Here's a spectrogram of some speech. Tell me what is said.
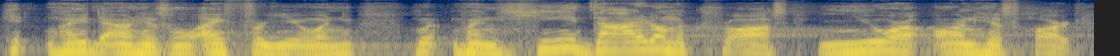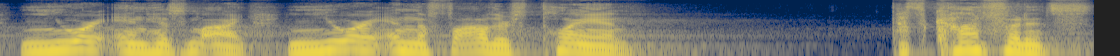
He laid down his life for you. And when he died on the cross, you are on his heart, you are in his mind, you are in the Father's plan. That's confidence,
